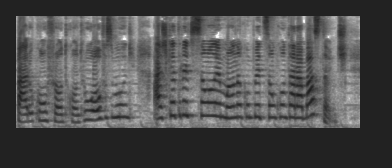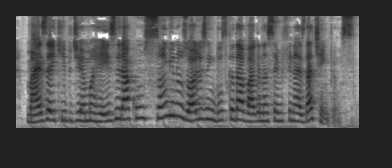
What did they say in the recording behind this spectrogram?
Para o confronto contra o Wolfsburg, acho que a tradição alemã na competição contará bastante, mas a equipe de Emma Reis irá com sangue nos olhos em busca da vaga nas semifinais da Champions.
